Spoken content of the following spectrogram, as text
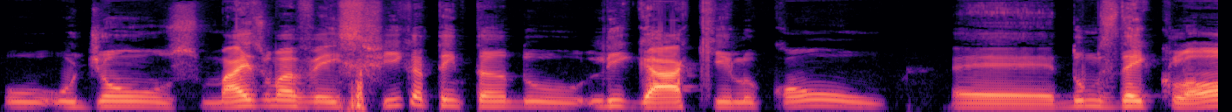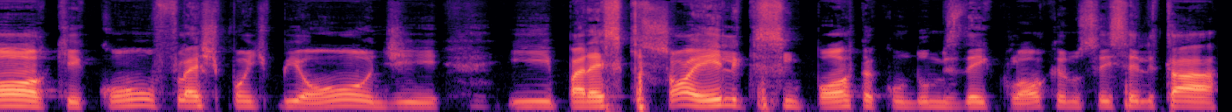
O, o Jones mais uma vez fica tentando ligar aquilo com é, Doomsday Clock, com Flashpoint Beyond, e, e, parece que só ele que se importa com Doomsday Clock. Eu não sei se ele está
